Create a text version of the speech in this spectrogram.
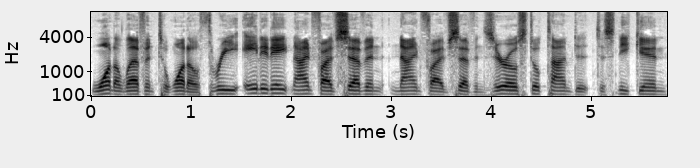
111 to 103. 888 957 9570. Still time to, to sneak in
